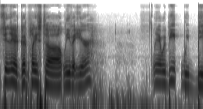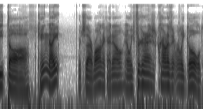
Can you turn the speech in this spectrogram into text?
seems like a good place to leave it here. Yeah, we beat we beat the uh, King Knight, which is ironic, I know, and we figured out his crown isn't really gold.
